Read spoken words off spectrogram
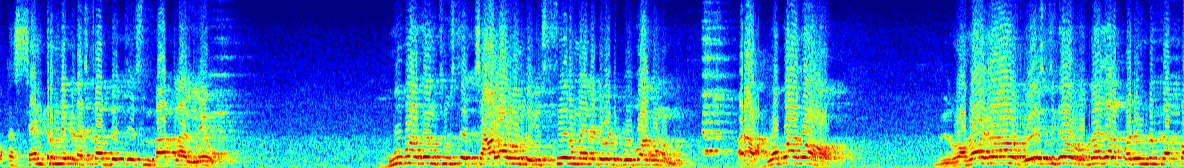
ఒక సెంటర్ని ఇక్కడ ఎస్టాబ్లిష్ చేసిన దాఖలాలు లేవు. భూభాగం చూస్తే చాలా ఉంది విస్తీర్ణమైనటువంటి భూభాగం ఉంది. మరి ఆ భూభాగం వృధాగా వేస్ట్గా వృధాగా పడి ఉండడం తప్ప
